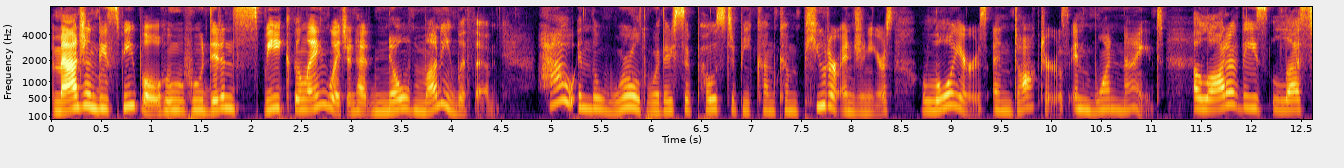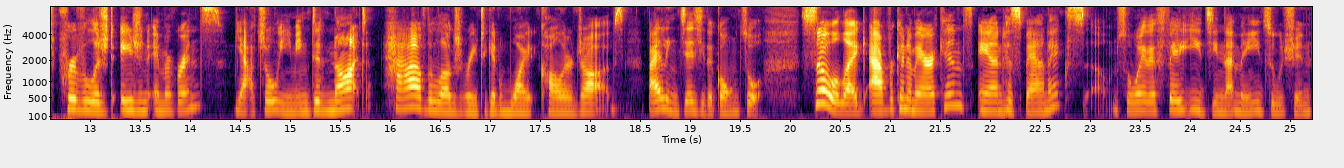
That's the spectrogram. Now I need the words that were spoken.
Imagine these people who who didn't speak the language and had no money with them. How in the world were they supposed to become computer engineers, lawyers, and doctors in one night? A lot of these less privileged Asian immigrants, 亚洲移民, did not have the luxury to get white collar jobs. 白领阶级的工作. So, like African Americans and Hispanics, um, 所谓的非裔及南美裔族群,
